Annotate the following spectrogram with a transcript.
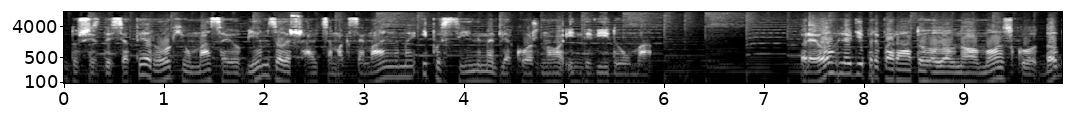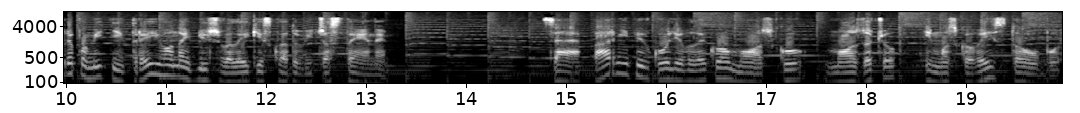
до 60 років маса і об'єм залишаються максимальними і постійними для кожного індивідуума. При огляді препарату головного мозку добре помітні три його найбільш великі складові частини. Це парні півкулі великого мозку, мозочок і мозковий стовбур.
